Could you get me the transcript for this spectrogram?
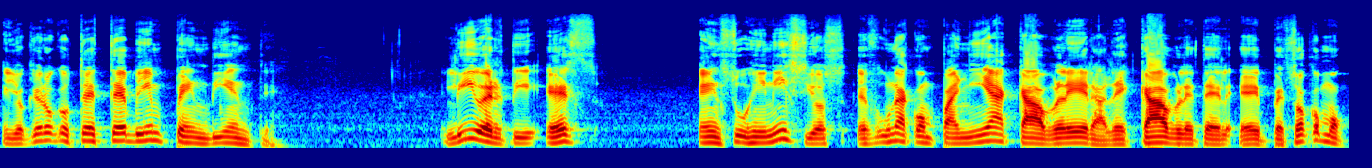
y yo quiero que usted esté bien pendiente, Liberty es en sus inicios es una compañía cablera de cable, empezó como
